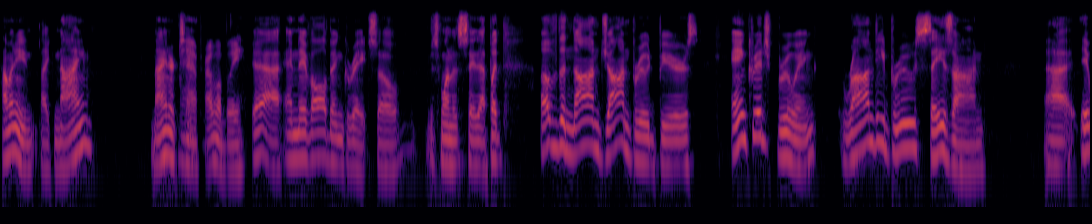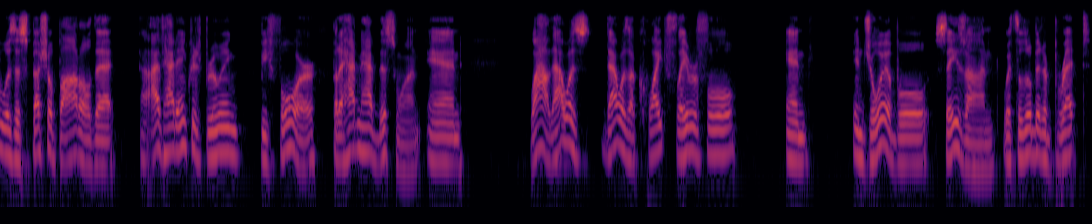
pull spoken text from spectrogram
how many like nine, nine or ten. Yeah, probably. Yeah, and they've all been great. So just wanted to say that. But of the non-John brewed beers, Anchorage Brewing Rondy Brew Saison. Uh, it was a special bottle that uh, I've had Anchorage Brewing before, but I hadn't had this one. And wow, that was that was a quite flavorful and enjoyable saison with a little bit of Brett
